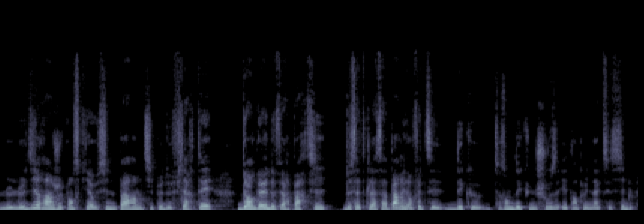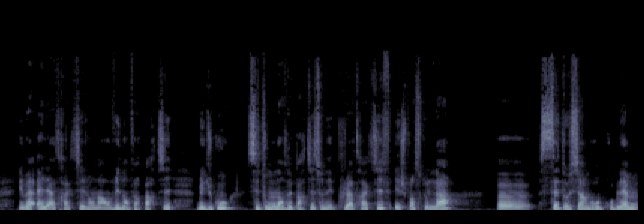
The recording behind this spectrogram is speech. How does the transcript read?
le, dire, hein, je pense qu'il y a aussi une part un petit peu de fierté, d'orgueil de faire partie de cette classe à part. Et en fait, c'est dès que, de toute façon, dès qu'une chose est un peu inaccessible, eh ben, elle est attractive on a envie d'en faire partie. Mais du coup, si tout le monde en fait partie, ce n'est plus attractif. Et je pense que là, c'est aussi un gros problème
